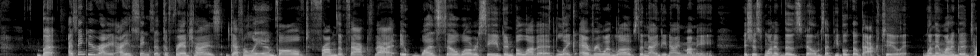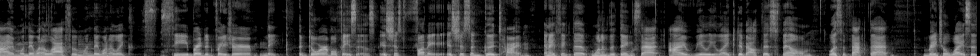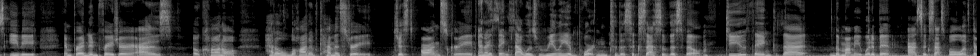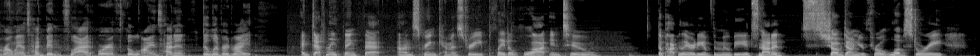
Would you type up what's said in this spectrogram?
But I think you're right. I think that the franchise definitely evolved from the fact that it was so well received and beloved. Like everyone loves the 99 Mummy. It's just one of those films that people go back to when they want a good time, when they want to laugh, and when they want to like see Brendan Fraser make adorable faces. It's just funny. It's just a good time. And I think that one of the things that I really liked about this film was the fact that Rachel Weisz as Evie and Brendan Fraser as O'Connell had a lot of chemistry just on screen. And I think that was really important to the success of this film. Do you think that The Mummy would have been as successful if the romance had been flat or if the lines hadn't delivered right? I definitely think that on screen chemistry played a lot into the popularity of the movie. It's not a shove down your throat love story.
